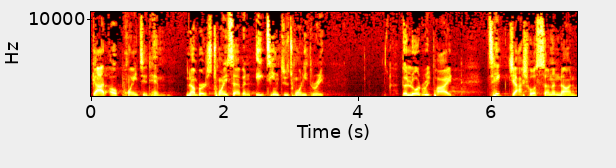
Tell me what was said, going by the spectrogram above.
God appointed him. Numbers 27, 18 through 23. The Lord replied, Take Joshua, son of Nun,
